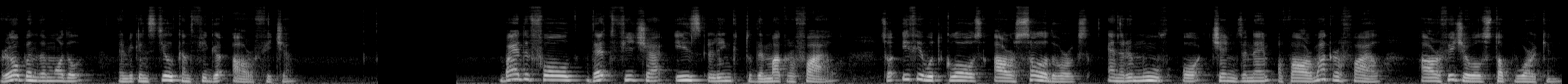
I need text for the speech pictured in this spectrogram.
reopen the model, and we can still configure our feature. By default, that feature is linked to the macro file. So if we would close our SOLIDWORKS and remove or change the name of our macro file, our feature will stop working.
